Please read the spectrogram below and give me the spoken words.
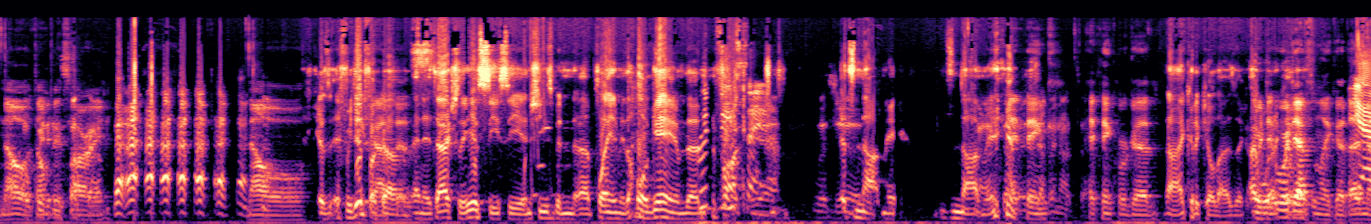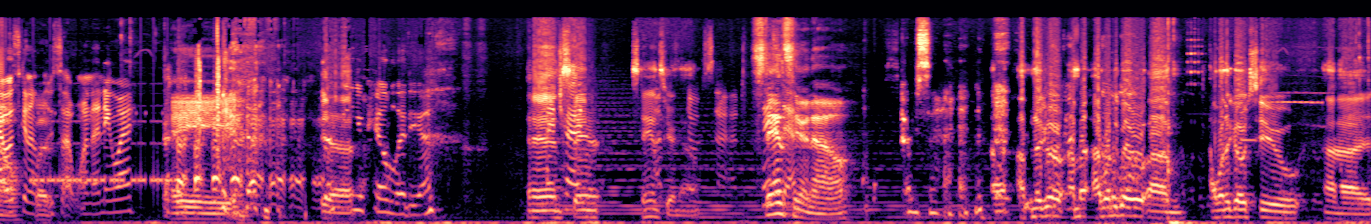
no, Hope don't be sorry. No. Because if we did fuck up, and it actually is CC, and she's been uh, playing me the whole game, then Could be fuck. Yeah, legit. It's not me. It's not No, me. it's I think. I think we're good. Nah, I could have killed Isaac. I We're, we're definitely good. I yeah, know, I was gonna but- lose that one anyway. Hey. Yeah. You kill Lydia. And I. Stan, Stan's I'm here now. so sad. Stan's Sam. here now. So sad. Uh, I'm gonna go. I'm, I want to go. Um, I want to go to. Uh,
